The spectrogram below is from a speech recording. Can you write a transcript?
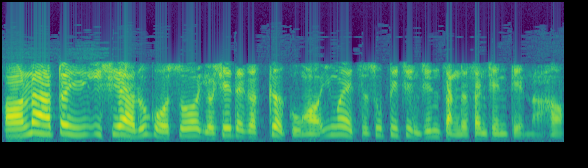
哦，那对于一些啊，如果说有些这个个股哈，因为指数毕竟已经涨了三千点了哈，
